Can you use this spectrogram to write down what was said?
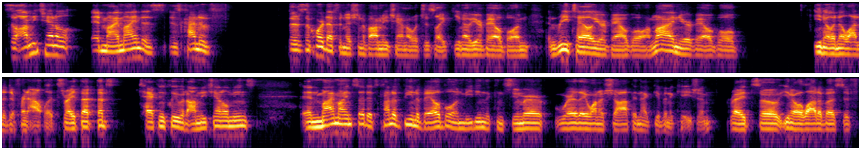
so omni-channel in my mind is is kind of there's the core definition of omni-channel, which is like, you know, you're available in, in retail, you're available online, you're available, you know, in a lot of different outlets, right? That that's technically what omni-channel means. In my mindset, it's kind of being available and meeting the consumer where they want to shop in that given occasion, right? So, you know, a lot of us, if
